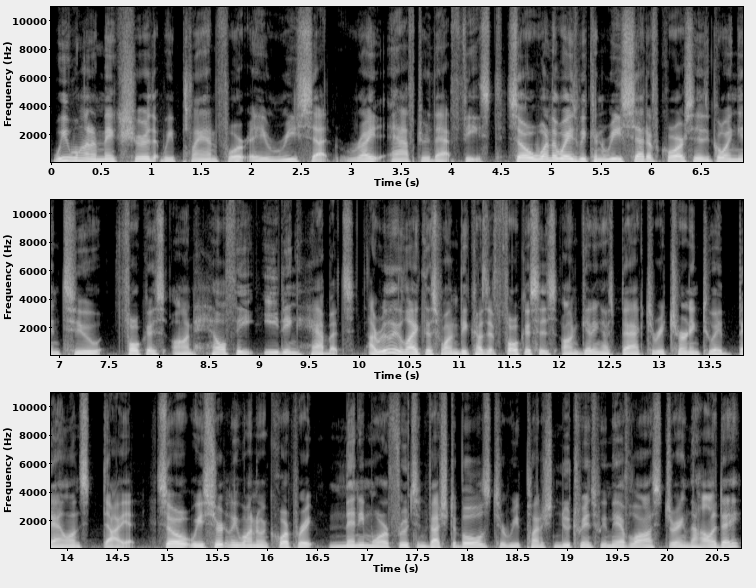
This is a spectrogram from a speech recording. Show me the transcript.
we want to make sure that we plan for a reset right after that feast. So, one of the ways we can reset, of course, is going into focus on healthy eating habits. I really like this one because it focuses on getting us back to returning to a balanced diet. So we certainly want to incorporate many more fruits and vegetables to replenish nutrients we may have lost during the holiday.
